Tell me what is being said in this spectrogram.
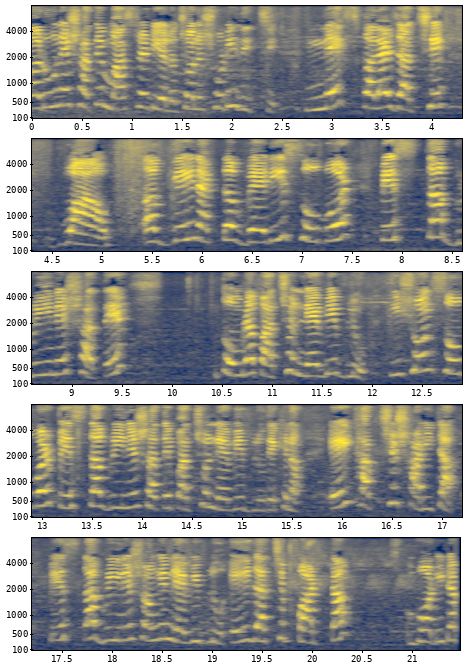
মারুনের সাথে মাস্টার্ড ইয়েলো চলো সরিয়ে দিচ্ছি। নেক্সট কালার যাচ্ছে ওয়াও আগেইন একটা ভেরি সোবর পেস্তা গ্রিনের সাথে তোমরা পাচ্ছ নেভি ব্লু ভীষণ সোবার পেস্তা গ্রিনের সাথে পাচ্ছ নেভি ব্লু দেখে নাও। এই থাকছে শাড়িটা। পেস্তা গ্রিনের সঙ্গে নেভি ব্লু। এই যাচ্ছে পাটটা, বডিটা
